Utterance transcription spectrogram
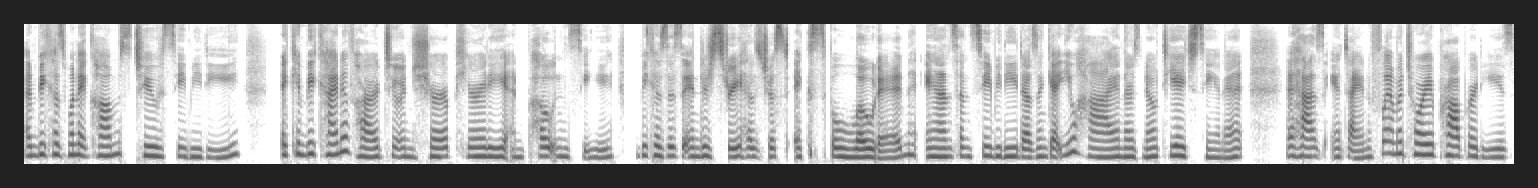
And because when it comes to CBD, it can be kind of hard to ensure purity and potency because this industry has just exploded. And since CBD doesn't get you high and there's no THC in it, it has anti inflammatory properties.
